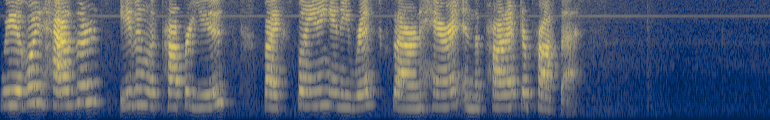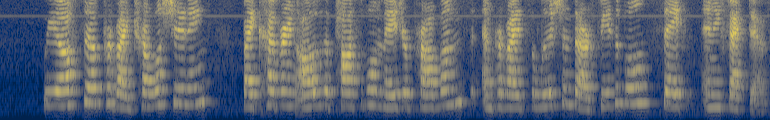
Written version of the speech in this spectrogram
We avoid hazards, even with proper use, by explaining any risks that are inherent in the product or process. We also provide troubleshooting by covering all of the possible major problems and provide solutions that are feasible, safe, and effective.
